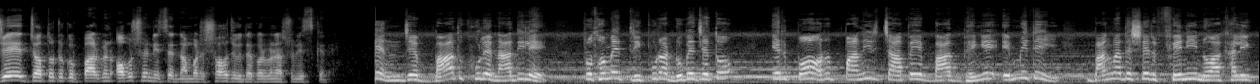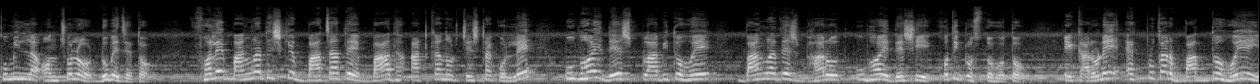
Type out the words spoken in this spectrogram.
যে যতটুকু পারবেন অবশ্যই নিচের নাম্বারে সহযোগিতা করবেন আসুন স্ক্রিনে যে বাঁধ খুলে না দিলে প্রথমে ত্রিপুরা ডুবে যেত, এরপর পানির চাপে বাঁধ ভেঙে এমনিতেই বাংলাদেশের ফেনী, নোয়াখালী, কুমিল্লা অঞ্চলও ডুবে যেত। ফলে বাংলাদেশকে বাঁচাতে বাঁধ আটকানোর চেষ্টা করলে উভয় দেশ প্লাবিত হয়ে বাংলাদেশ, ভারত উভয় দেশই ক্ষতিগ্রস্ত হতো। এ কারণে এক প্রকার বাধ্য হয়েই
